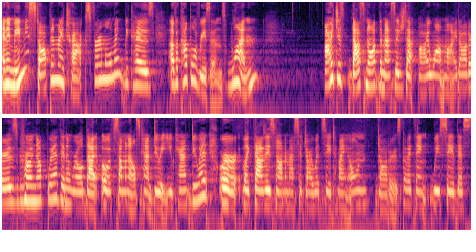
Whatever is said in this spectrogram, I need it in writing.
And it made me stop in my tracks for a moment because of a couple of reasons. One, I just, that's not the message that I want my daughters growing up with in a world that, oh, if someone else can't do it, you can't do it. Or like that is not a message I would say to my own daughters. But I think we say this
